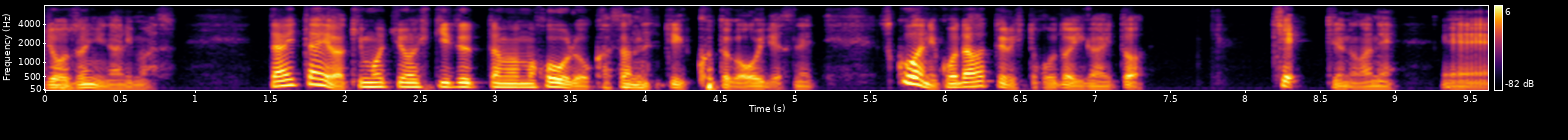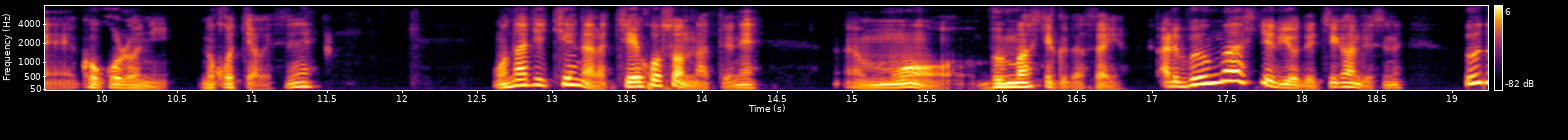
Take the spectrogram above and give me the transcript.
上手になります。大体は気持ちを引きずったままホールを重ねていくことが多いですね。スコアにこだわってる人ほど意外と、チェっていうのがね、えー、心に残っちゃうわけですね。同じチェならチェ細になってね、もうぶん回してくださいよ。あれ、ぶん回してるようで違うんですね。打っ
